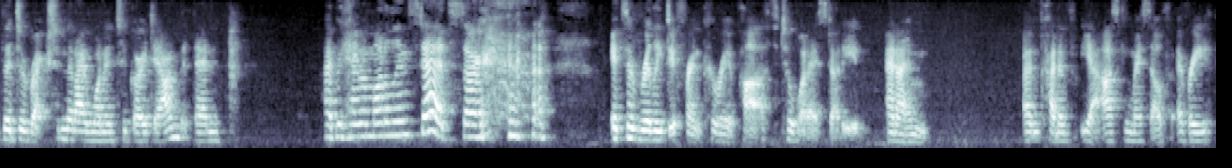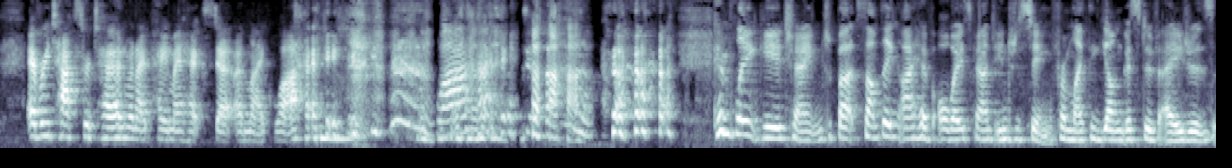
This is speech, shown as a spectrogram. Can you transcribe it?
the direction that I wanted to go down, but then I became a model instead. So it's a really different career path to what I studied. And I'm I'm kind of yeah asking myself every every tax return when I pay my HECS debt I'm like why why complete gear change but something I have always found interesting from like the youngest of ages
